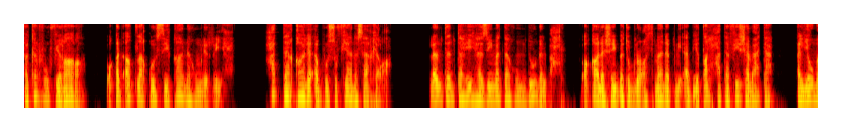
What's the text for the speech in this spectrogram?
فكروا فرارا وقد أطلقوا سيقانهم للريح. حتى قال أبو سفيان ساخرا لن تنتهي هزيمتهم دون البحر. وقال شيبة بن عثمان بن أبي طلحة في شماته اليوم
